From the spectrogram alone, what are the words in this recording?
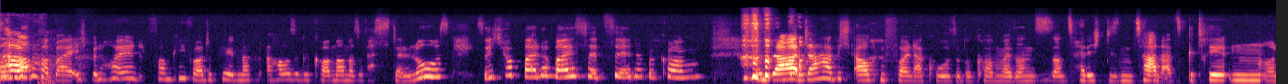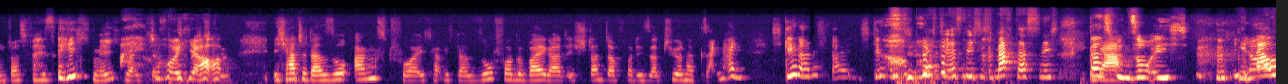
Dann auch war vorbei. Ich bin heulend vom Kieferorthopäden nach Hause gekommen, Mama so, was ist denn los? Ich so, ich habe meine Weisheitszähne bekommen. Und da, da habe ich auch eine Vollnarkose bekommen, weil sonst, sonst hätte ich diesen Zahnarzt getreten und was weiß ich nicht. Weil ich, das Oh ja. möchte. ich hatte da so Angst vor, ich habe mich da so vor geweigert. Ich stand da vor dieser Tür und habe gesagt, nein, ich gehe da nicht rein, ich gehe da Ich nicht möchte rein. das nicht, ich mach das nicht. Das ja, bin so ich. genau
